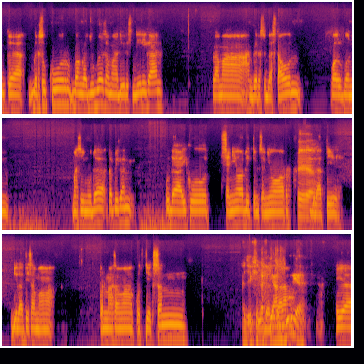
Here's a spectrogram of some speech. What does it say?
kayak bersyukur bangga juga sama diri sendiri kan selama hampir 11 tahun walaupun masih muda tapi kan udah ikut senior di tim senior Iya. dilatih dilatih sama pernah sama coach Jackson Jackson Agiagu sekarang- ya. iya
